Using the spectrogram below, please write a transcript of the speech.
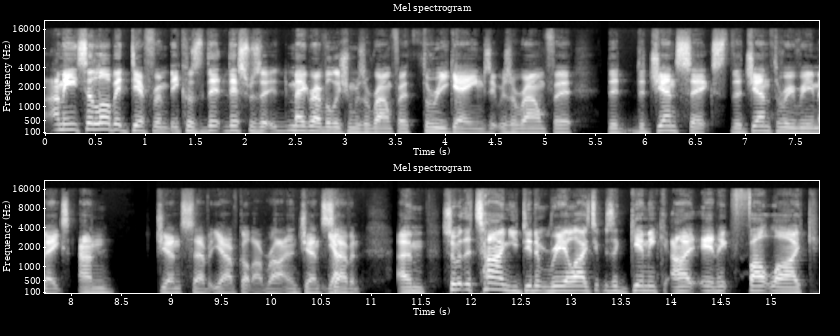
I mean, it's a little bit different because th- this was a, Mega Evolution was around for three games. It was around for the the Gen six, the Gen three remakes, and Gen seven. Yeah, I've got that right, and Gen yep. seven. Um, so at the time, you didn't realize it was a gimmick, and it felt like,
